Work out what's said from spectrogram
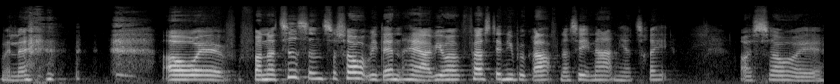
men... Øh, og øh, for noget tid siden, så så vi den her. Vi var først inde i biografen og se Narnia 3. Og så, øh,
